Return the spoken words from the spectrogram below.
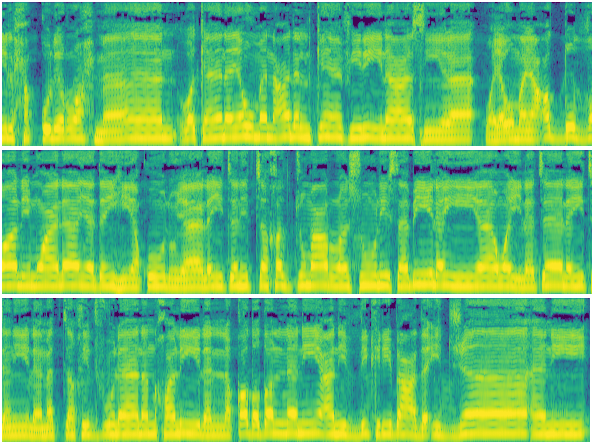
الحق للرحمن وكان يوما على الكافرين عسيرا. ويوم يعض الظالم على يديه يقول يا ليتني اتخذت مع الرسول سبيلا. يا ويلتى ليتني لم اتخذ فلانا خليلا. لقد ضلني عن الذكر بعد إذ جاءني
